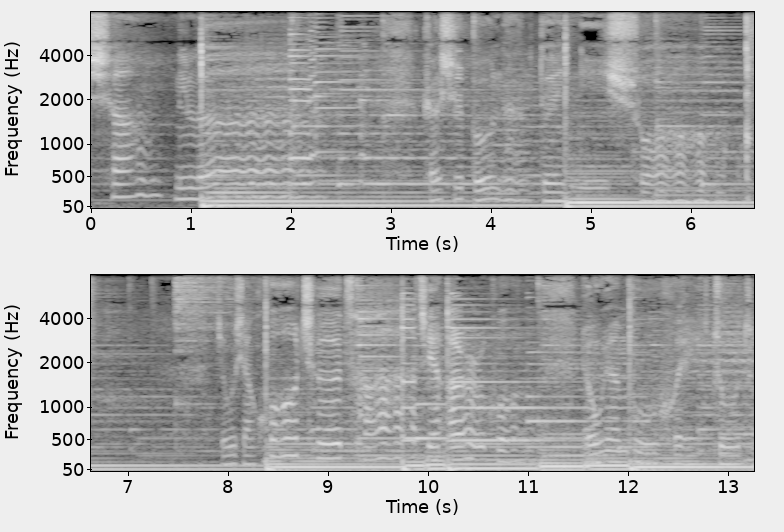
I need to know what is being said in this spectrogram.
想你了，可是不能对你说。就像火车擦肩而过，永远不会驻足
